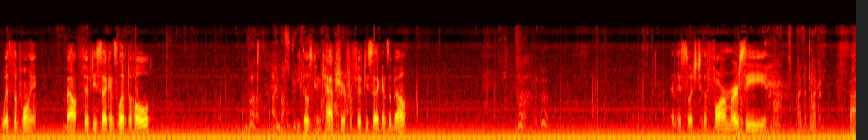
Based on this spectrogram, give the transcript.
with the point. About 50 seconds left to hold. Ethos can capture for 50 seconds about. And they switch to the Pharmercy. Five.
